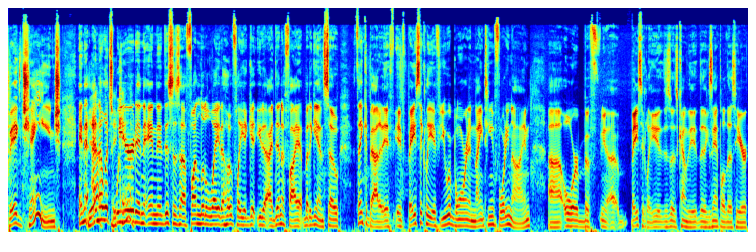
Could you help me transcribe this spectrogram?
big change. And I know it's it can. weird, and and this is a fun little way to hopefully get you to identify it. But again, so think about it. If if basically if you were born in 1949, uh, or bef- you know, basically this is kind of the, the example of this here.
